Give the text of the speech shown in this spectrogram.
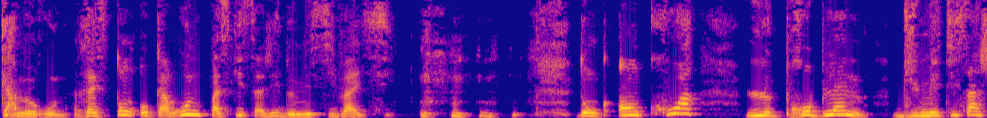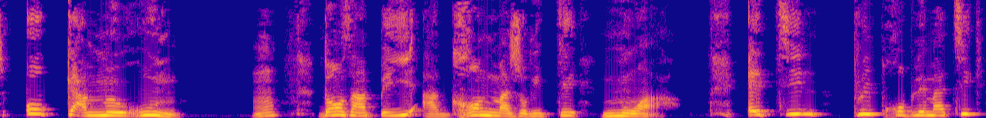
Cameroun. Restons au Cameroun parce qu'il s'agit de Missiva ici. Donc en quoi le problème du métissage au Cameroun Hein, dans un pays à grande majorité noire Est-il plus problématique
